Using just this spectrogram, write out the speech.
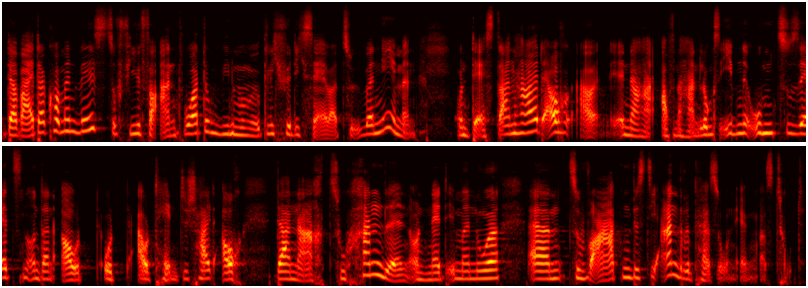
da weiterkommen willst, so viel Verantwortung wie nur möglich für dich selber zu übernehmen. Und das dann halt auch einer, auf einer Handlungsebene umzusetzen und dann authentisch halt auch danach zu handeln und nicht immer nur ähm, zu warten, bis die andere Person irgendwas tut.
